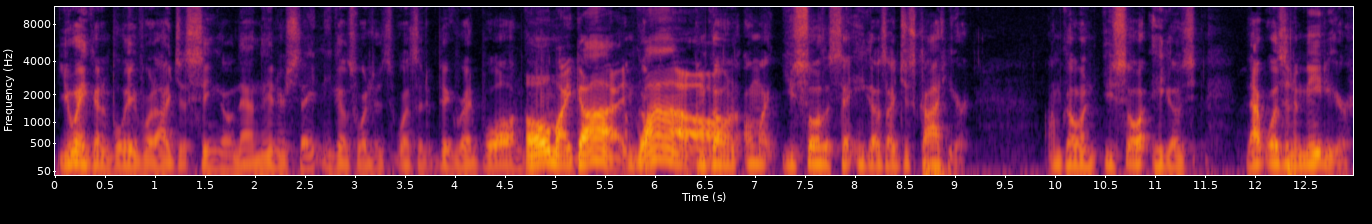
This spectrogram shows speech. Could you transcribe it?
"You ain't gonna believe what I just seen going down the interstate." And he goes, "What is? It? Was it a big red ball?" I'm oh going, oh my God! I'm going, wow. I'm going, oh my, you saw the same? He goes, I just got here. I'm going, you saw it? He goes, that wasn't a meteor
